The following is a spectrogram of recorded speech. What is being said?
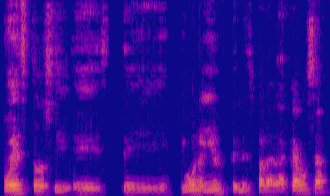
puestos y, este, y bueno, y útiles para la causa.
